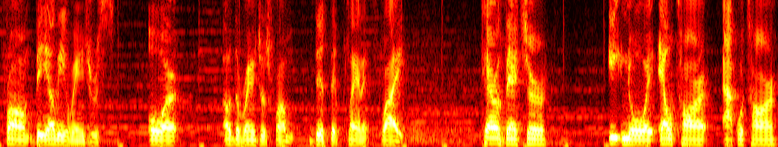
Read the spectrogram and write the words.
from the alien rangers or of the rangers from distant planets like Terra Venture, Etenoi, Eltar, Aquitar.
